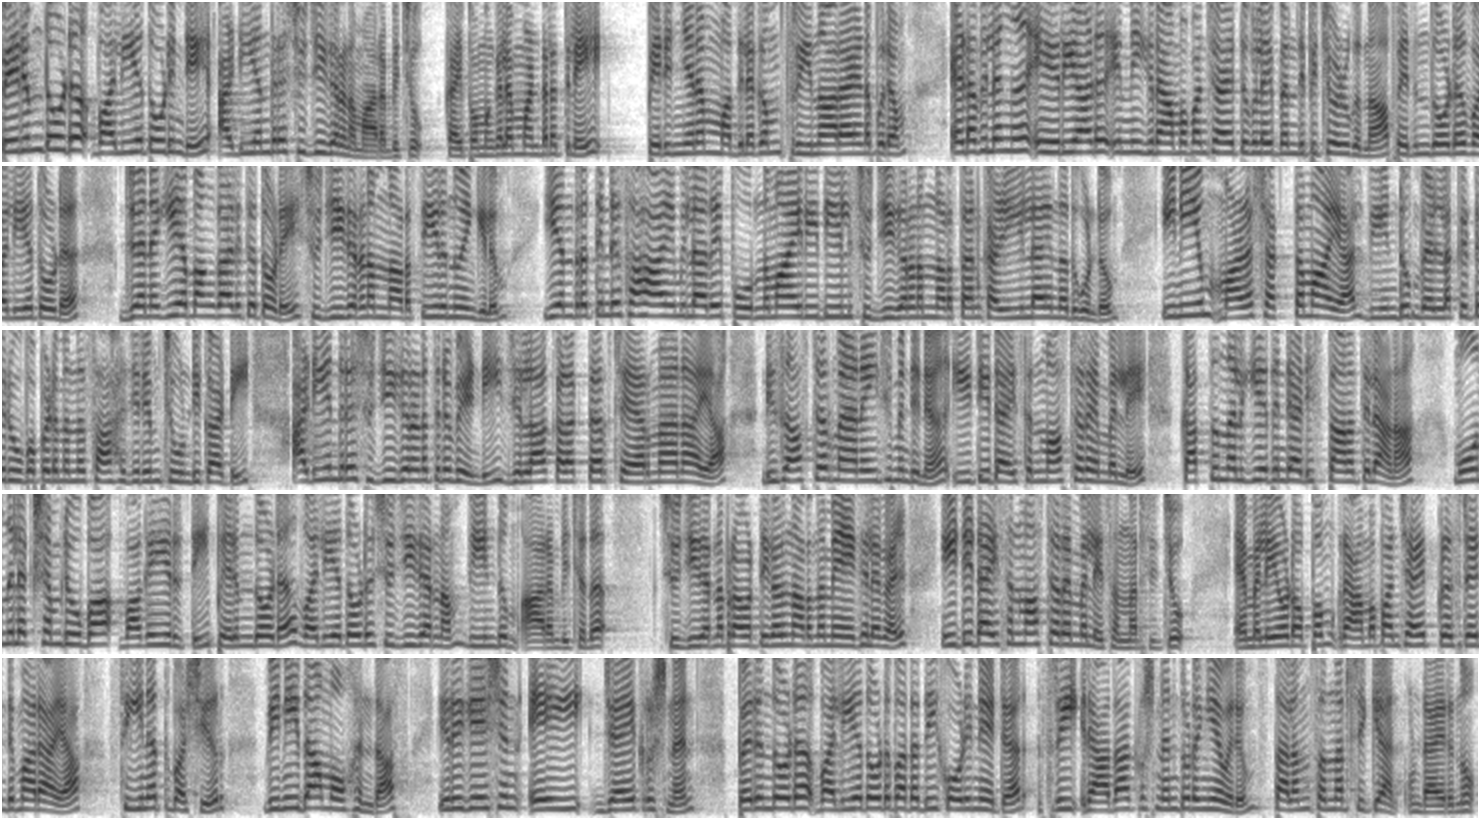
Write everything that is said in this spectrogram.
പെരുംതോട് വലിയ തോടിന്റെ അടിയന്തര ശുചീകരണം ആരംഭിച്ചു. കൈപ്പമംഗലം മണ്ഡലത്തിലെ പെരിഞ്ഞനം മതിലകം ശ്രീനാരായണപുരം എടവിലങ്ങ് ഏരിയാട് എന്നീ ഗ്രാമപഞ്ചായത്തുകളെ ബന്ധിപ്പിച്ചൊഴുകുന്ന പെരുന്തോട് വലിയ തോട് ജനകീയ പങ്കാളിത്തത്തോടെ ശുചീകരണം നടത്തിയിരുന്നുവെങ്കിലും യന്ത്രത്തിന്റെ സഹായമില്ലാതെ പൂർണമായ രീതിയിൽ ശുചീകരണം നടത്താൻ കഴിയില്ല എന്നതുകൊണ്ടും ഇനിയും മഴ ശക്തമായാൽ വീണ്ടും വെള്ളക്കെട്ട് രൂപപ്പെടുമെന്ന സാഹചര്യം ചൂണ്ടിക്കാട്ടി അടിയന്തര ശുചീകരണത്തിനു വേണ്ടി ജില്ലാ കളക്ടർ ചെയർമാനായ ഡിസാസ്റ്റർ മാനേജ്മെന്റിന് E T Tyson master M L A കത്ത് നൽകിയതിന്റെ അടിസ്ഥാനത്തിലാണ് മൂന്ന് ലക്ഷം രൂപ വകയിരുത്തി പെരുന്തോട് വലിയതോട് ശുചീകരണം വീണ്ടും ആരംഭിച്ചത്. ശുചീകരണ പ്രവർത്തികൾ നടന്ന മേഖലകൾ E T Tyson master M L A സന്ദർശിച്ചു. എം എൽ എയോടൊപ്പം ഗ്രാമപഞ്ചായത്ത് പ്രസിഡന്റുമാരായ Seenath Basheer Vineetha Mohandas irrigation A E Jayakrishnan Perunthodu Valiyathodu പദ്ധതി കോർഡിനേറ്റർ ശ്രീ രാധാകൃഷ്ണൻ തുടങ്ങിയവരും സ്ഥലം സന്ദർശിക്കാൻ ഉണ്ടായിരുന്നു.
